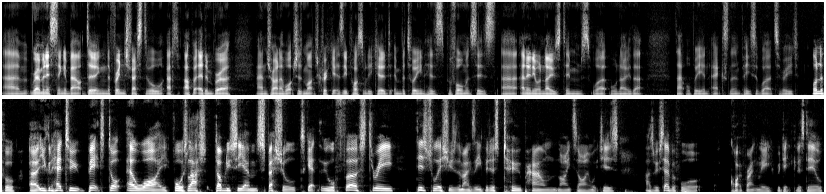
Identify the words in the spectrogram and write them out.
um, reminiscing about doing the Fringe Festival at, up at Edinburgh and trying to watch as much cricket as he possibly could in between his performances. Uh, and anyone knows Tim's work will know that that will be an excellent piece of work to read. Wonderful. Uh, you can head to bit.ly forward slash WCM special to get your first three digital issues of the magazine for just £2.99, which is, as we've said before, quite frankly, ridiculous deal.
